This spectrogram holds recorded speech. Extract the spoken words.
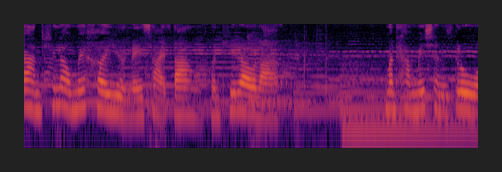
การที่เราไม่เคยอยู่ในสายตาของคนที่เรารัก มันทำให้ฉันกลัว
